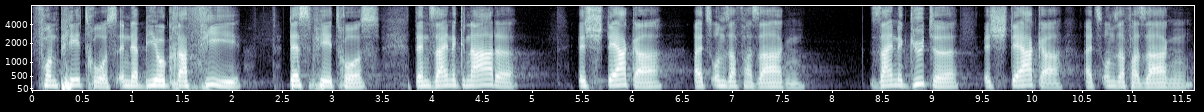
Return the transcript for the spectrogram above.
von Petrus, in der Biografie des Petrus, denn seine Gnade ist stärker als unser Versagen. Seine Güte ist stärker als unser Versagen.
